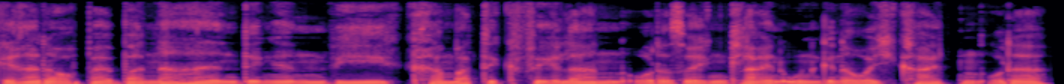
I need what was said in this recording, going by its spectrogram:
gerade auch bei banalen Dingen wie Grammatikfehlern oder solchen kleinen Ungenauigkeiten oder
